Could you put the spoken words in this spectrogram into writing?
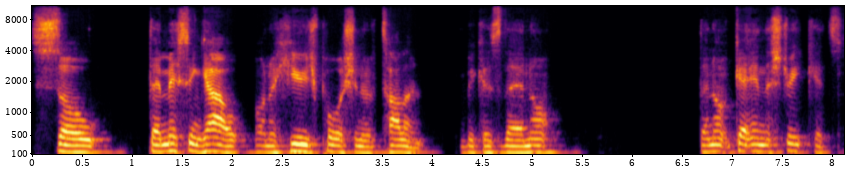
So they're missing out on a huge portion of talent because they're not they're not getting the street kids.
